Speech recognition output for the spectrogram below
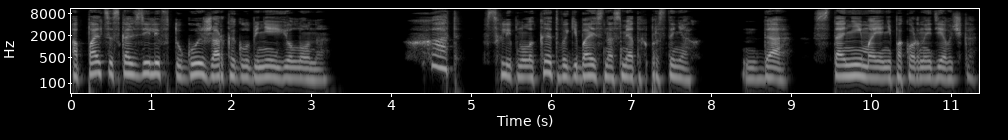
а пальцы скользили в тугой жаркой глубине ее лона. «Хат!» — всхлипнула Кэт, выгибаясь на смятых простынях. «Да, стани, моя непокорная девочка,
